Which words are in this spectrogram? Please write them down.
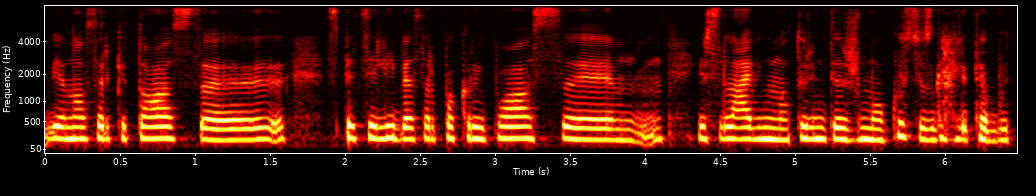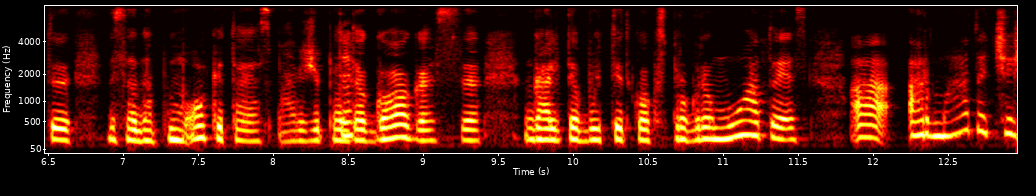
vienos ar kitos specialybės ar pakraipos a, išsilavinimo turintis žmogus, jūs galite būti visada mokytojas, pavyzdžiui, pedagogas, galite būti koks programuotojas. A, ar matote čia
